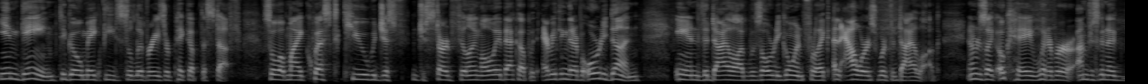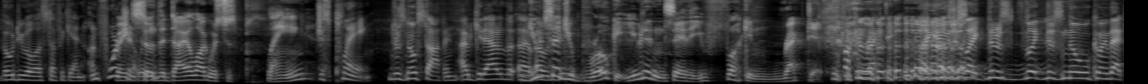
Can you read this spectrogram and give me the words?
in game to go make these deliveries or pick up the stuff. So my quest queue would just just start filling all the way back up with everything that I've already done, and the dialogue was already going for like an hour's worth of dialogue. And I'm just like, okay, whatever. I'm just gonna go do all that stuff again. Unfortunately, Wait, so the dialogue was just playing? just playing. There's no stopping. I would get out of the. Uh, You said do- you broke it. You didn't say that you fucking wrecked it. fucking wrecked it. Like it was just like there's like there's no coming back.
